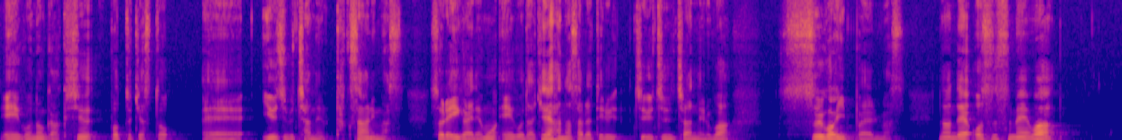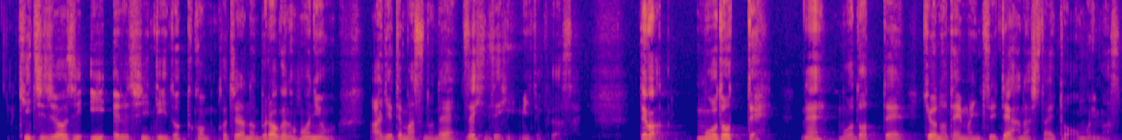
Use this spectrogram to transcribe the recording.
英語の学習ポッドキャスト、えー、YouTube チャンネルたくさんあります。それ以外でも英語だけで話されている YouTube チャンネルはすごいいっぱいあります。なのでおすすめは吉祥寺 ELCT.com こちらのブログの方にも上げてますのでぜひぜひ見てください。では戻ってね戻って今日のテーマについて話したいと思います。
